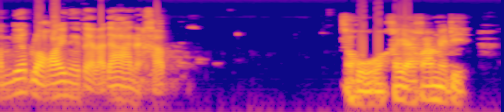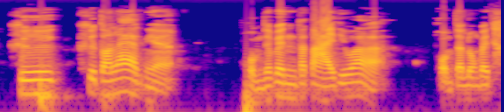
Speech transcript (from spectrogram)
มเรียบร้อยในแต่ละด้านนะครับโอ้โหขยายความหน่อยดิคือคือตอนแรกเนี่ย ผมจะเป็นสไตล์ที่ว่า ผมจะลงไปท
